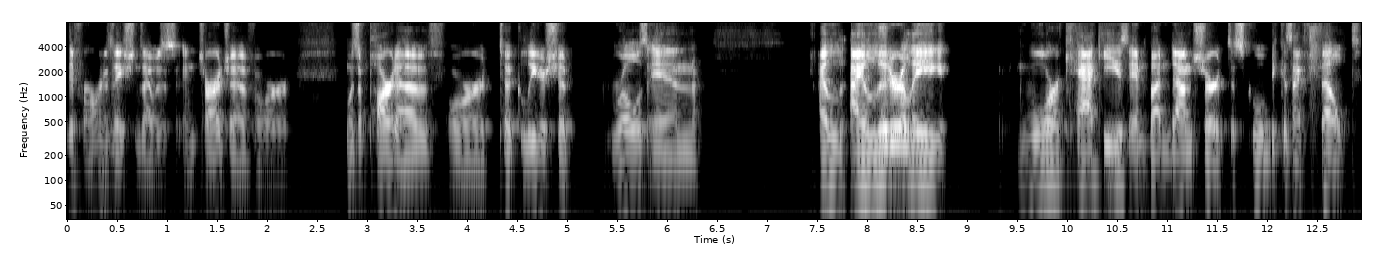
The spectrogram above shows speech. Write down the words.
different organizations I was in charge of or was a part of or took leadership roles in. I, I literally wore khakis and button down shirt to school because I felt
